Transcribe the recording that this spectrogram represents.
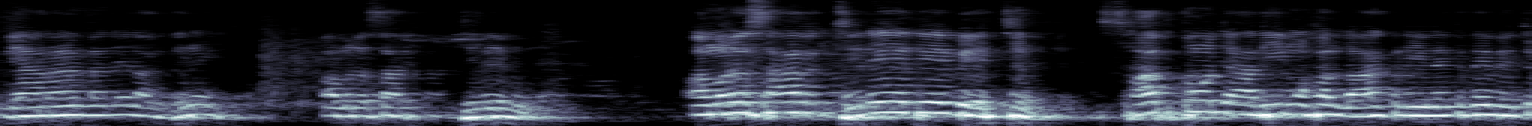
11 ਐਮਐਲਏ ਲੱਗਦੇ ਨੇ ਅੰਮ੍ਰਿਤਸਰ ਜ਼ਿਲ੍ਹੇ ਨੂੰ। ਅੰਮ੍ਰਿਤਸਰ ਜ਼ਿਲ੍ਹੇ ਦੇ ਵਿੱਚ ਸਭ ਤੋਂ ਜ਼ਿਆਦੀ ਮੁਹੱਲਾ ਕਲੀਨਿਕ ਦੇ ਵਿੱਚ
